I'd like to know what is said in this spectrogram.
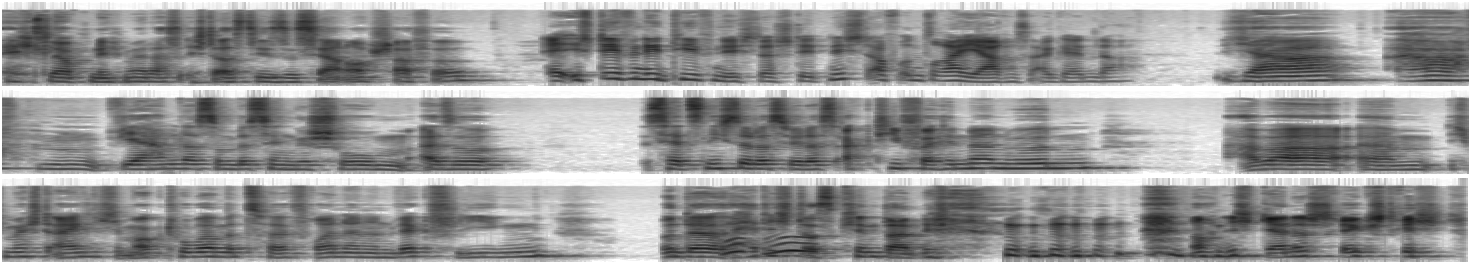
Ich glaube nicht mehr, dass ich das dieses Jahr noch schaffe. Äh, ich definitiv nicht. Das steht nicht auf unserer Jahresagenda. Ja, ach, hm, wir haben das so ein bisschen geschoben. Also ist jetzt nicht so, dass wir das aktiv verhindern würden, aber ähm, ich möchte eigentlich im Oktober mit zwei Freundinnen wegfliegen und da uh hätte ich das Kind dann noch nicht gerne Schrägstrich,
